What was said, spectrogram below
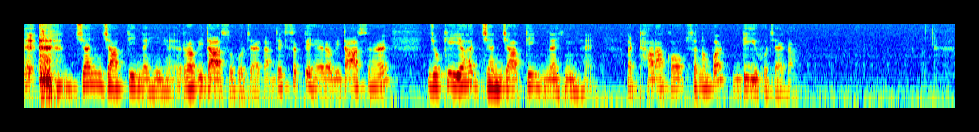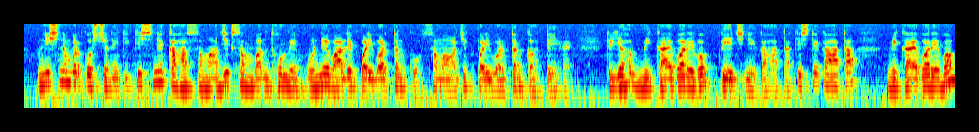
जनजाति नहीं है, रविदास हो जाएगा। देख सकते हैं, रविदास है जो कि यह जनजाति नहीं है। अठारह का ऑप्शन नंबर डी हो जाएगा। उन्नीस नंबर क्वेश्चन है कि किसने कहा सामाजिक संबंधों में होने वाले परिवर्तन को सामाजिक परिवर्तन कहते हैं? तो यह मिकाइवर एवं पेज ने कहा था। किसने कहा था? मिकाइवर एवं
